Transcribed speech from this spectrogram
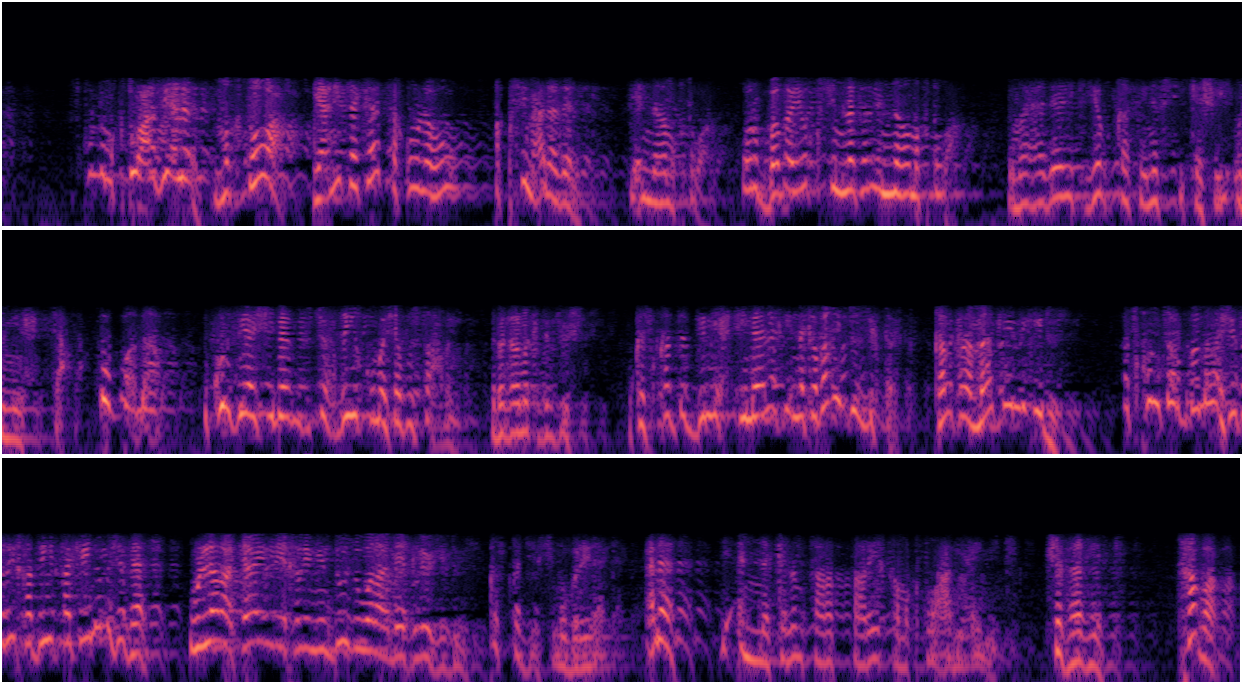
تقول له مقطوعة فعلا مقطوعة يعني تكاد تقول له أقسم على ذلك بأنها مقطوعة. وربما يقسم لك بأنها مقطوعة. ومع ذلك يبقى في نفسك شيء من حتى. ربما يكون فيها شي باب مفتوح ضيق وما شافوا الصحبي بدل ما كذبتوش وكتقدر دير لي احتمالات انك باغي تدوز ديك قال لك راه ما كاين اللي كيدوز. تكون انت ربما راه شي طريقه ضيقه كاينة ما شافهاش. ولا راه كاين اللي يخليني ندوز وراه ما يخليوش يدوز. قد دير شي مبررات. علاش؟ لأنك لم ترى الطريق مقطوعة بعينك شافها غيرك. خبر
